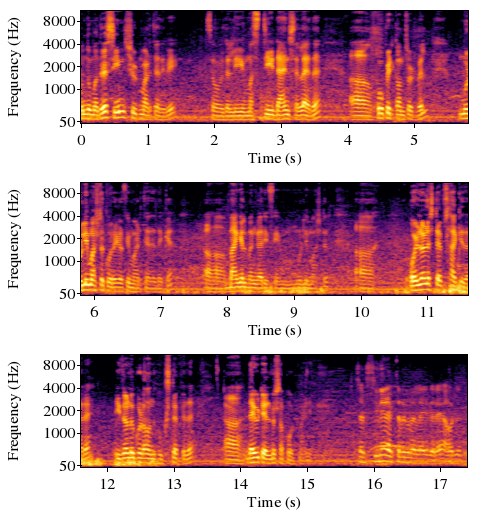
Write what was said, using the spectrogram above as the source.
ಒಂದು ಮದುವೆ ಸೀನ್ ಶೂಟ್ ಮಾಡ್ತಾ ಇದ್ದೀವಿ ಸೊ ಇದರಲ್ಲಿ ಮಸ್ತಿ ಡ್ಯಾನ್ಸ್ ಎಲ್ಲ ಇದೆ. Hope it comes out well Murali master choreography ಮಾಡ್ತಾ ಇರೋದಕ್ಕೆ bangle Bangari fame Murali master. ಒಳ್ಳೊಳ್ಳೆ ಸ್ಟೆಪ್ಸ್ ಹಾಕಿದ್ದಾರೆ. ಇದರಲ್ಲೂ ಕೂಡ ಒಂದು ಹುಕ್ ಸ್ಟೆಪ್ ಇದೆ. ದಯವಿಟ್ಟು ಎಲ್ಲರೂ ಸಪೋರ್ಟ್ ಮಾಡಿ. ಸರ್ ಸೀನಿಯರ್ ಆ್ಯಕ್ಟರ್ಗಳೆಲ್ಲ ಇದ್ದಾರೆ ಅವ್ರ ಜೊತೆ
